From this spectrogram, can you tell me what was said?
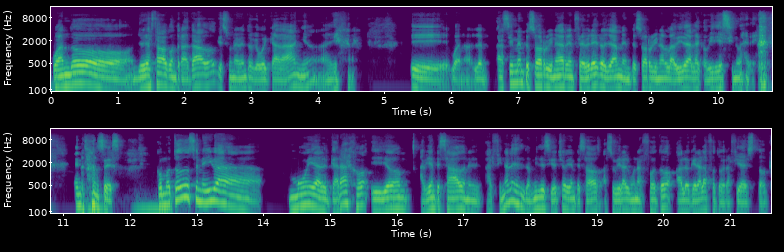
cuando yo ya estaba contratado, que es un evento que voy cada año. y bueno, así me empezó a arruinar en febrero, ya me empezó a arruinar la vida la COVID-19. Entonces, como todo se me iba muy al carajo y yo había empezado, al final del 2018 había empezado a subir alguna foto a lo que era la fotografía de stock.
